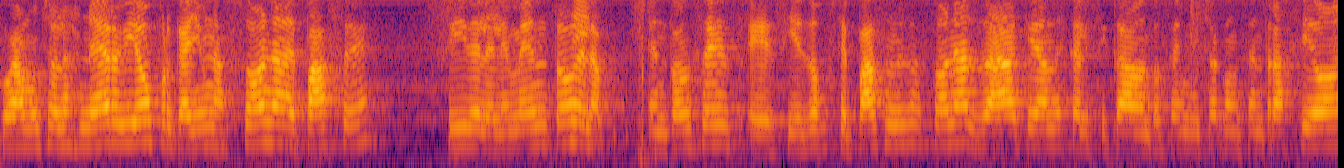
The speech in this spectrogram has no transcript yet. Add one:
juega mucho los nervios porque hay una zona de pase ¿sí? del elemento. De la, entonces, si ellos se pasan de esa zona ya quedan descalificados. Entonces hay mucha concentración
